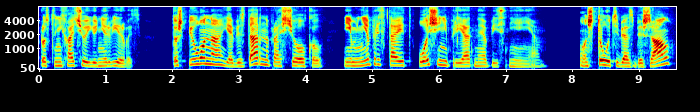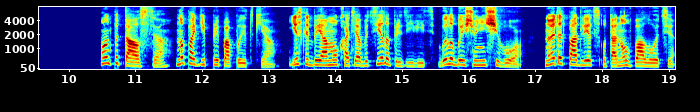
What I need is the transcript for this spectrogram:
просто не хочу ее нервировать, то шпиона я бездарно прощелкал, и мне предстоит очень неприятное объяснение. Он что, у тебя сбежал? Он пытался, но погиб при попытке. Если бы я мог хотя бы тело предъявить, было бы еще ничего. Но этот подлец утонул в болоте,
